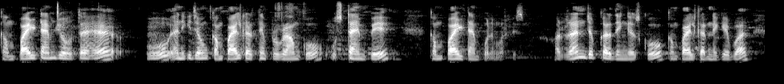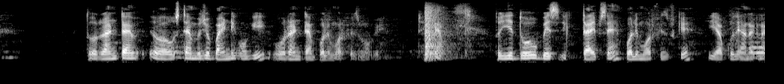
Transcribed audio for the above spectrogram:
कंपाइल टाइम जो होता है, वो यानी कि जब हम कंपाइल करते हैं प्रोग्राम को, उस टाइम पे कंपाइल टाइम पॉलीमॉर्फिज्म और रन जब कर देंगे उसको कंपाइल करने के बाद तो रन टाइम उस टाइम में जो बाइंडिंग होगी, वो रन टाइम पॉलीमॉर्फिज्म होगी. ठीक है? तो ये दो बेसिक टाइप्स हैं पॉलीमॉर्फिज्म के। ये आपको ध्यान रखना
